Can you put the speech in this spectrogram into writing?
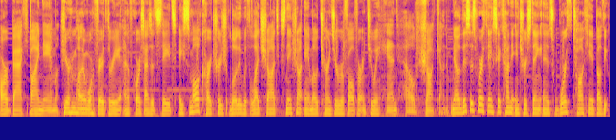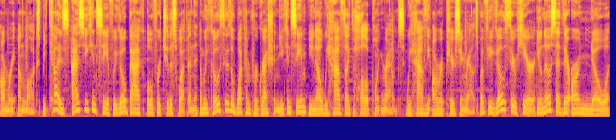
are back by name here in Modern Warfare 3. And of course, as it states, a small cartridge loaded with lead shot, snake shot ammo turns your revolver into a handheld shotgun. Now, this is where things get kind of interesting and it's worth talking about the armory unlocks because as you can see, if we go back over to this weapon and we go through the weapon progression, you can see, you know, we have like the hollow point rounds, we have the armor piercing rounds, but if you go through here, you'll notice that there are no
